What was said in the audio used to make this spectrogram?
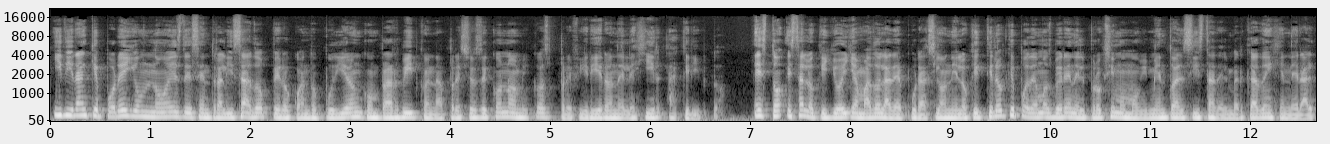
y dirán que por ello no es descentralizado, pero cuando pudieron comprar Bitcoin a precios económicos prefirieron elegir a cripto. Esto es a lo que yo he llamado la depuración y lo que creo que podemos ver en el próximo movimiento alcista del mercado en general.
